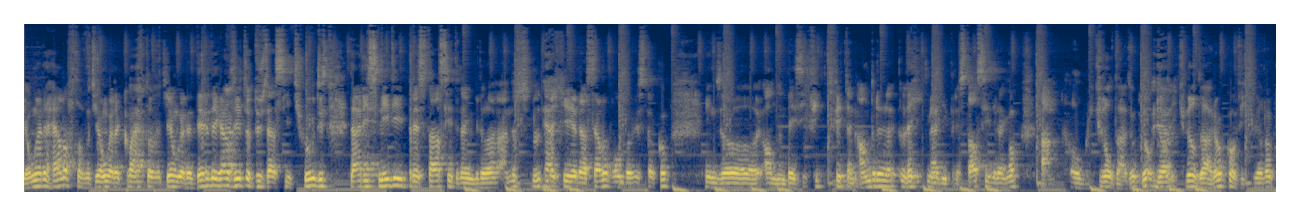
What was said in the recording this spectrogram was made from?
jongere helft, of het jongere kwart, of het jongere derde ga zitten. Dus dat is niet goed. Dus daar is niet die prestatiedrang. Ik bedoel, anders leg je dat zelf onbewust ook op. In zo, aan een basic fit, fit en andere leg ik mij die prestatiedrang op. Van, oh, ik wil dat ook. Ja, ik wil daar ook. Of ik wil ook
